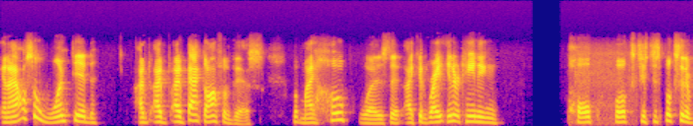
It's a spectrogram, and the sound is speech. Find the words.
and I also wanted I've I've, I've backed off of this, but my hope was that I could write entertaining pulp books, just just books that are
